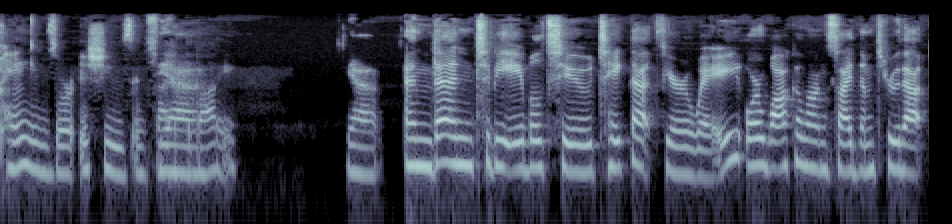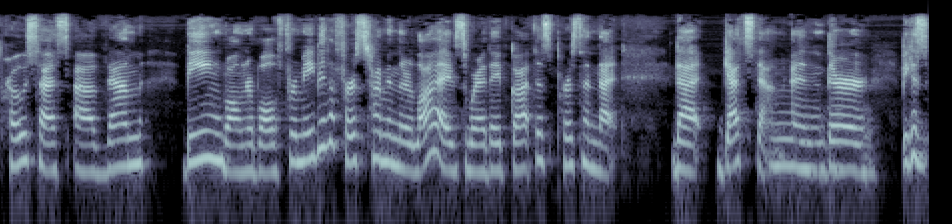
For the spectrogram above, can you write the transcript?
pains or issues inside yeah. of the body yeah and then to be able to take that fear away or walk alongside them through that process of them being vulnerable for maybe the first time in their lives where they've got this person that that gets them mm-hmm. and they're because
